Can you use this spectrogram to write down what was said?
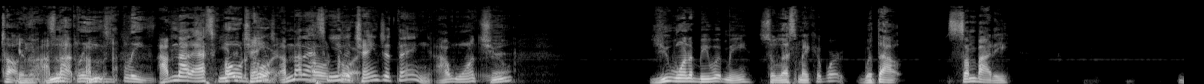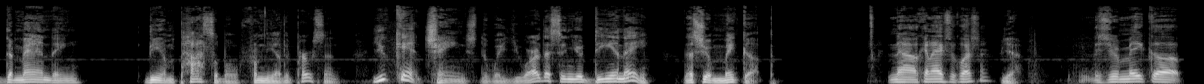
talking. You know, I'm So not- Please, I'm- please. I'm not asking you Hold to change. court. I'm not Hold asking you court. to change a thing. I want you. Yeah. You want to be with me, so let's make it work without somebody demanding the impossible from the other person. You can't change the way you are. That's in your DNA. That's your makeup. Now, can I ask you a question? Yeah. Is your makeup?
